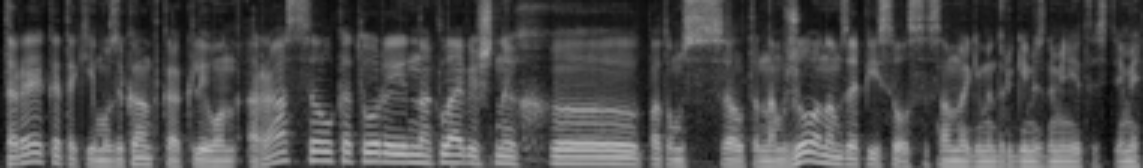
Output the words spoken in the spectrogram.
трека такие музыканты, как Леон Рассел, который на клавишных, э, потом с Элтоном Джоном записывался, со многими другими знаменитостями,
